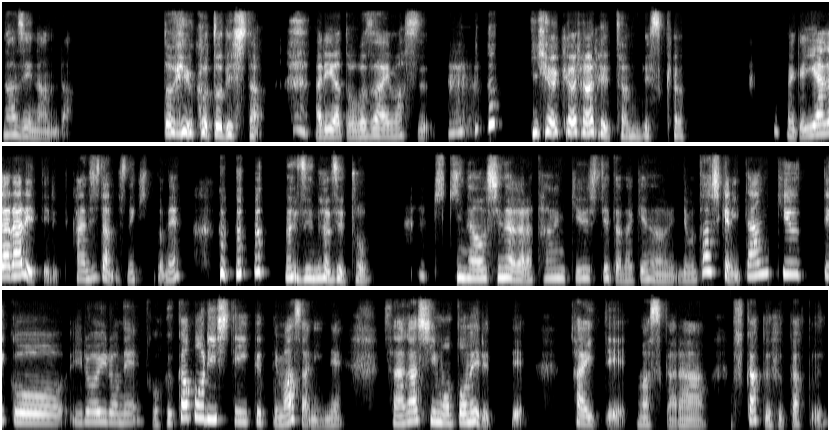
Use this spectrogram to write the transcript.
なぜなんだ？ということでした。ありがとうございます。嫌がられたんですか？なんか嫌がられてるって感じたんですね、きっとね。なぜなぜと聞き直しながら探求してただけなのに、でも確かに探求ってこう、いろいろね、こう深掘りしていくってまさにね、探し求めるって書いてますから、深く深く、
